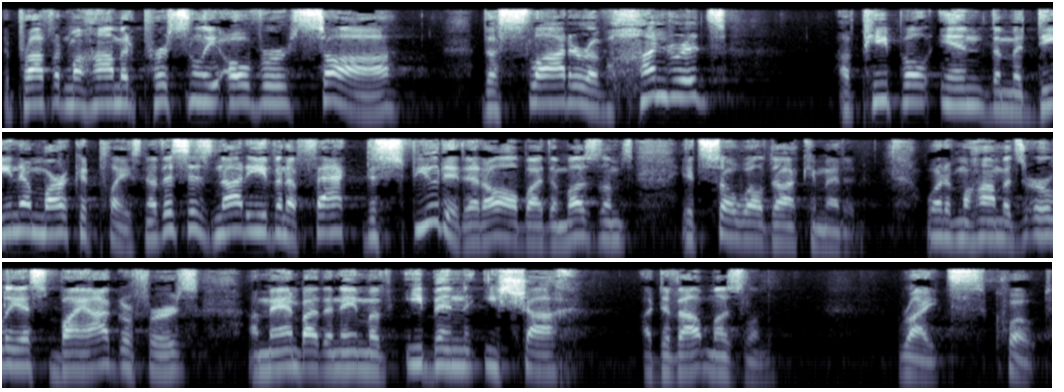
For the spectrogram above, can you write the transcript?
The Prophet Muhammad personally oversaw the slaughter of hundreds of people in the Medina marketplace. Now, this is not even a fact disputed at all by the Muslims. It's so well documented. One of Muhammad's earliest biographers, a man by the name of Ibn Ishaq, a devout Muslim, writes, quote,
